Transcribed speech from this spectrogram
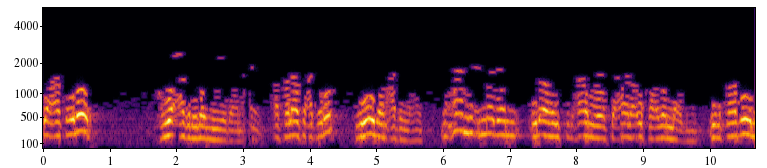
tacqiluun kuwo caqlila miyaydaan ahayn afalaa tacqiluun miyaydaan caqli lahayn maxaa nicmadan ilaahay subxaanahu watacaala u qaadan laadiin bilqabuul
